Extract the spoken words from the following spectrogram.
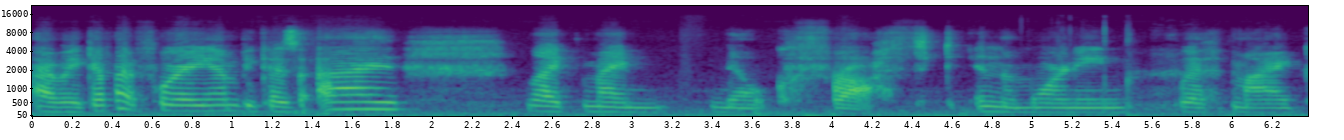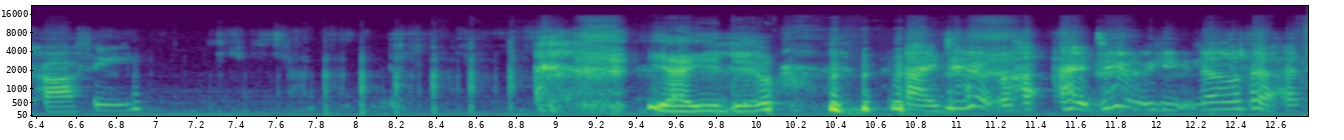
I wake up at 4 a.m. because I like my milk frothed in the morning with my coffee. Yeah, you do. I do. I do. You know that.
